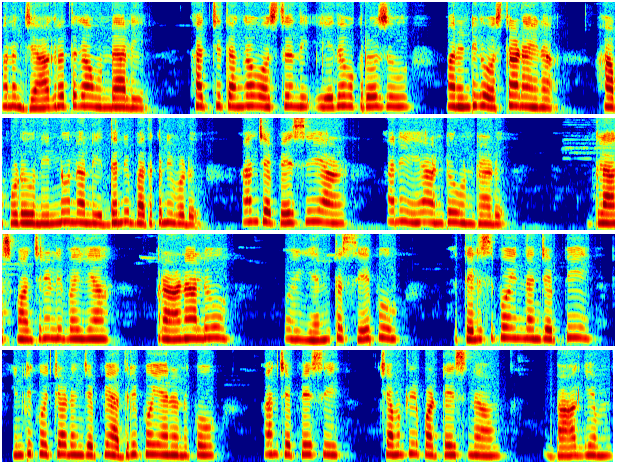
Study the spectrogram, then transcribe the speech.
మనం జాగ్రత్తగా ఉండాలి. ఖచ్చితంగా వస్తుంది. ఏదో ఒకరోజు మన ఇంటికి వస్తాడు ఆయన. అప్పుడు నిన్ను నన్ను ఇద్దరిని బతకనివ్వడు అని చెప్పేసి అని అంటూ ఉంటాడు. గ్లాస్ మంచినీళ్ళు ఇవ్వయ్యా. ప్రాణాలు ఎంతసేపు తెలిసిపోయిందని చెప్పి ఇంటికి వచ్చాడని చెప్పి అదిరిపోయాననుకో అని చెప్పేసి చెమటలు పట్టేసిన భాగ్యం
